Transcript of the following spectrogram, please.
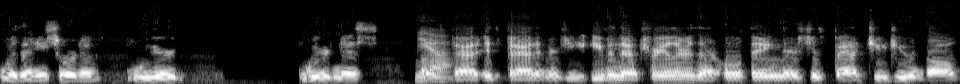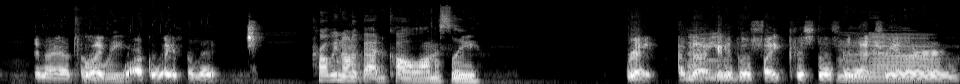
with any sort of weird weirdness. Yeah. it's bad. It's bad energy. Even that trailer, that whole thing, there's just bad juju involved, and I have to Totally. like walk away from it. Probably not a bad call, honestly. Right. I'm I not mean- gonna go fight Crystal for that No. trailer and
